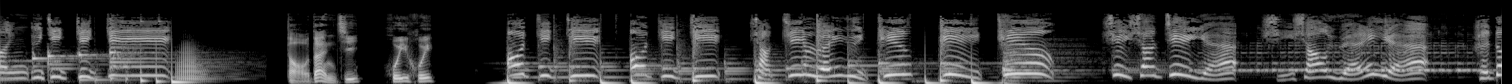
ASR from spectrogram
关于叽叽叽，导弹机灰灰，哦叽叽，哦叽叽，小鸡论语听一听，性相近也，习相远也。人的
